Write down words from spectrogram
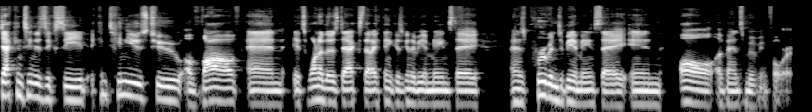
deck continues to exceed. It continues to evolve, and it's one of those decks that I think is going to be a mainstay and has proven to be a mainstay in all events moving forward.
